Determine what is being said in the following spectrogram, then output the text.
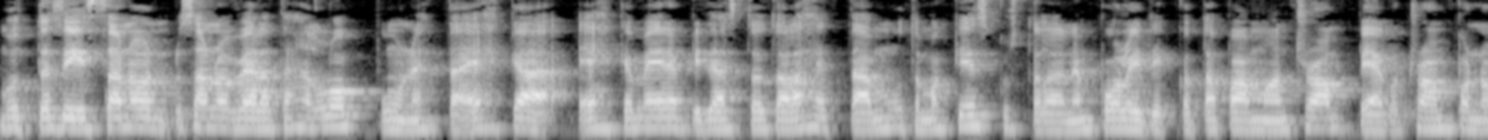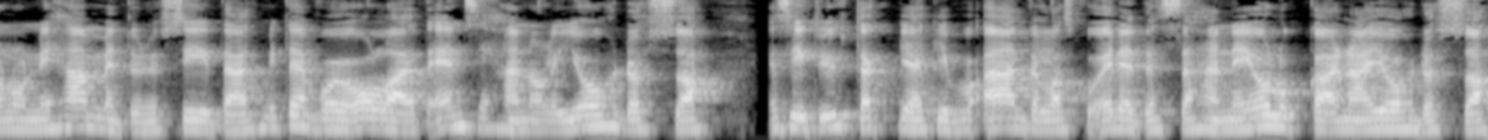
Mutta siis sanon, sanon vielä tähän loppuun, että ehkä, ehkä meidän pitäisi tuota lähettää muutama keskustalainen poliitikko tapaamaan Trumpia, kun Trump on ollut niin hämmentynyt siitä, että miten voi olla, että ensin hän oli johdossa ja sitten yhtäkkiäkin ääntenlasku edetessä hän ei ollutkaan enää johdossa,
